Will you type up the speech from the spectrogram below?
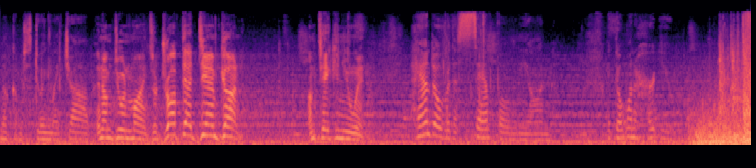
Look, I'm just doing my job. and I'm doing mine, so drop that damn gun! I'm taking you in. Hand over the sample, Leon. I don't want to hurt you.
